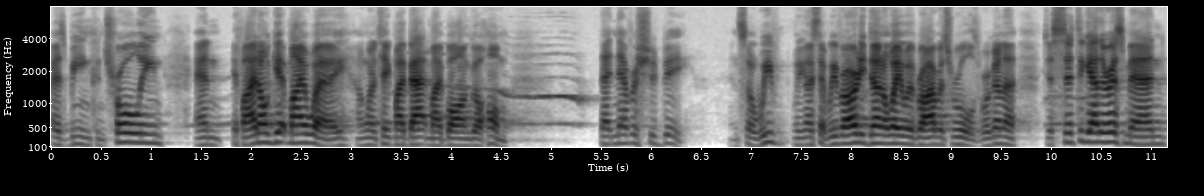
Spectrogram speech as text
as being controlling, and if I don't get my way, I'm going to take my bat and my ball and go home. That never should be. And so we've, like I said, we've already done away with Robert's rules. We're going to just sit together as men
